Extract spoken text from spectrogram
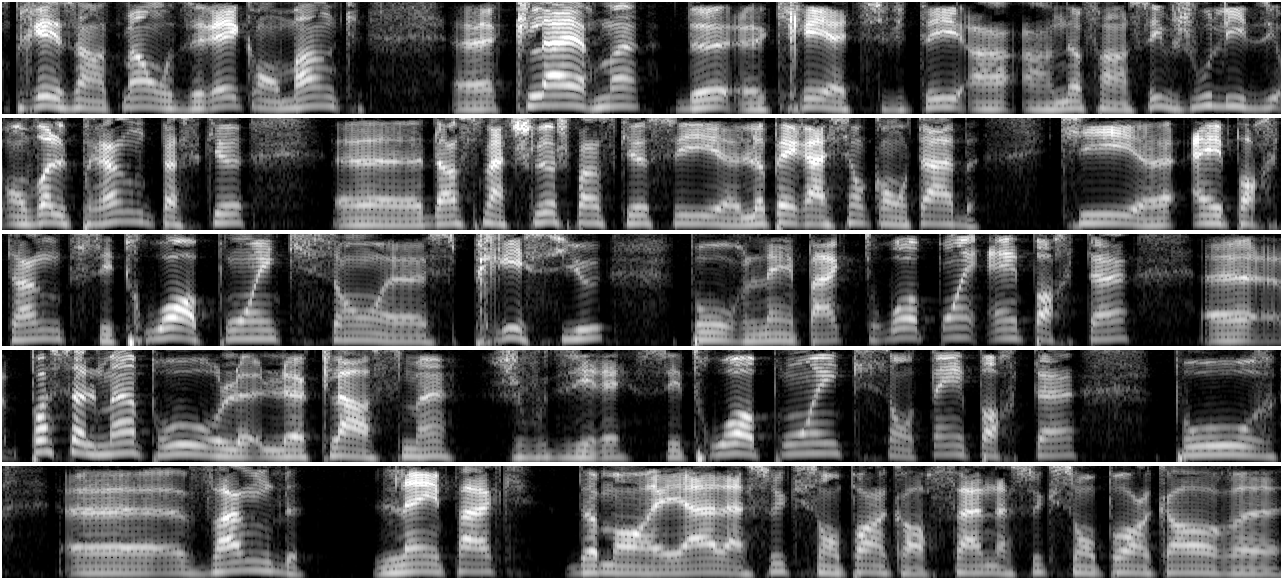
présentement, on dirait qu'on manque euh, clairement de euh, créativité en, offensive. Je vous l'ai dit, on va le prendre parce que euh, dans ce match-là, je pense que c'est l'opération comptable qui est importante. C'est trois points qui sont précieux pour l'impact. Trois points importants, pas seulement pour le, classement, je vous dirais. C'est trois points qui sont importants pour vendre l'impact de Montréal à ceux qui ne sont pas encore fans, à ceux qui ne sont pas encore euh,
